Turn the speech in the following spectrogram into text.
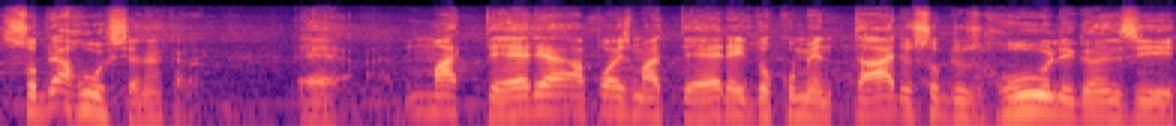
sobre a Rússia, né, cara? É, matéria após matéria e documentário sobre os hooligans e.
